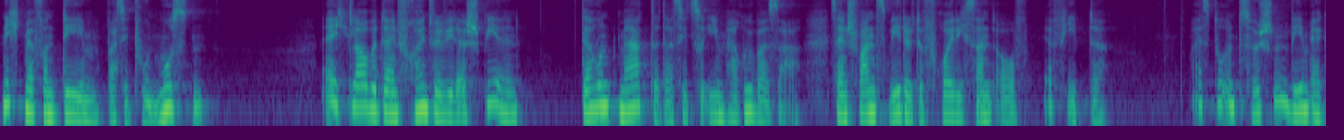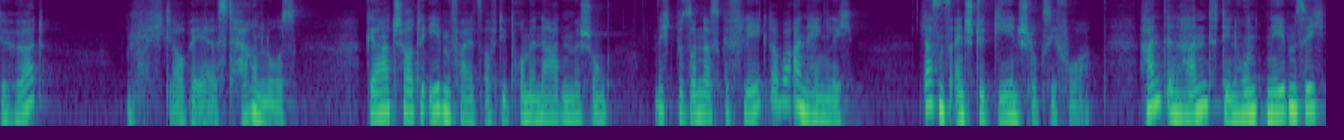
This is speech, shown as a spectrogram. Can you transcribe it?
nicht mehr von dem, was sie tun mussten. Ich glaube, dein Freund will wieder spielen. Der Hund merkte, dass sie zu ihm herübersah. Sein Schwanz wedelte freudig Sand auf. Er fiebte. Weißt du inzwischen, wem er gehört? Ich glaube, er ist herrenlos. Gerd schaute ebenfalls auf die Promenadenmischung. Nicht besonders gepflegt, aber anhänglich. Lass uns ein Stück gehen, schlug sie vor. Hand in Hand, den Hund neben sich,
